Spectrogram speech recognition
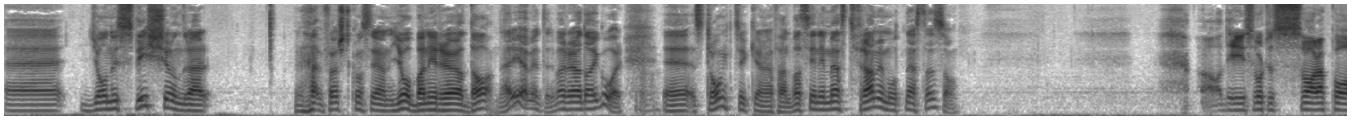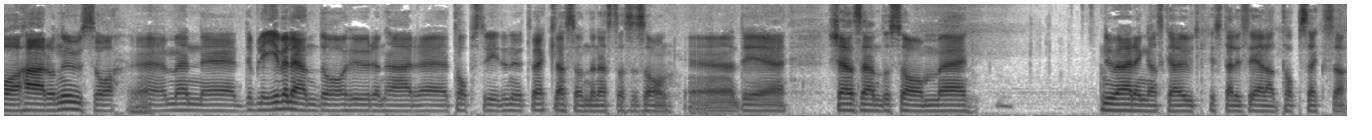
Eh, Johnny Swish undrar Först konstaterar han, jobbar ni röd dag? Nej det gör vi inte, det var röd dag igår. Eh, strångt tycker jag i alla fall. Vad ser ni mest fram emot nästa säsong? Ja det är ju svårt att svara på här och nu så. Eh, Men eh, det blir väl ändå hur den här eh, toppstriden utvecklas under nästa säsong. Det känns ändå som Nu är det en ganska utkristalliserad toppsexa.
